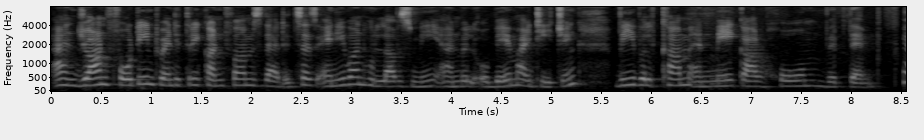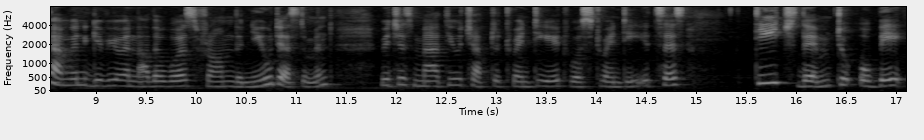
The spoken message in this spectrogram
And John 14 23 confirms that it says, Anyone who loves me and will obey my teaching, we will come and make our home with them. I'm going to give you another verse from the New Testament, which is Matthew chapter 28, verse 20. It says, Teach them to obey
